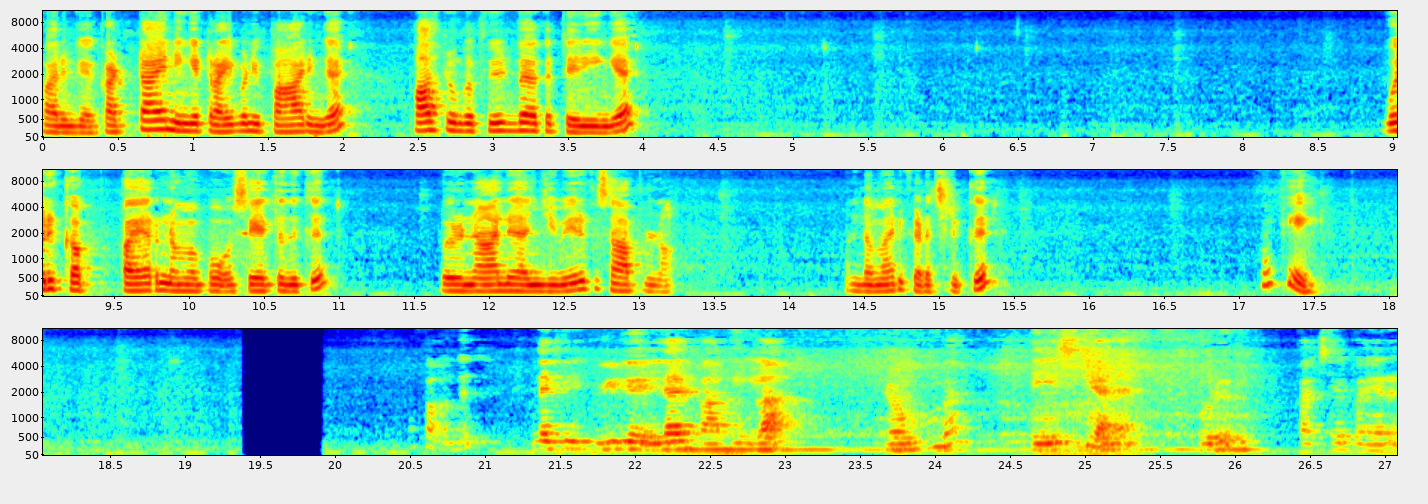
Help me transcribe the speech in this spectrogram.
பாருங்கள் கட்டாயம் நீங்கள் ட்ரை பண்ணி பாருங்கள் பார்த்துட்டு உங்கள் ஃபீட்பேக்கை தெரியுங்க. ஒரு கப் பயர் நம்ம போ சேர்த்ததுக்கு. ஒரு நாலு அஞ்சு பேருக்கு சாப்பிட்லாம். அந்த மாதிரி கிடச்சிருக்கு. ஓகே. அப்போ வந்து இன்னைக்கு வீடியோ எல்லோரும் பார்த்தீங்களா ரொம்ப டேஸ்டியான ஒரு பச்சை பயிறு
